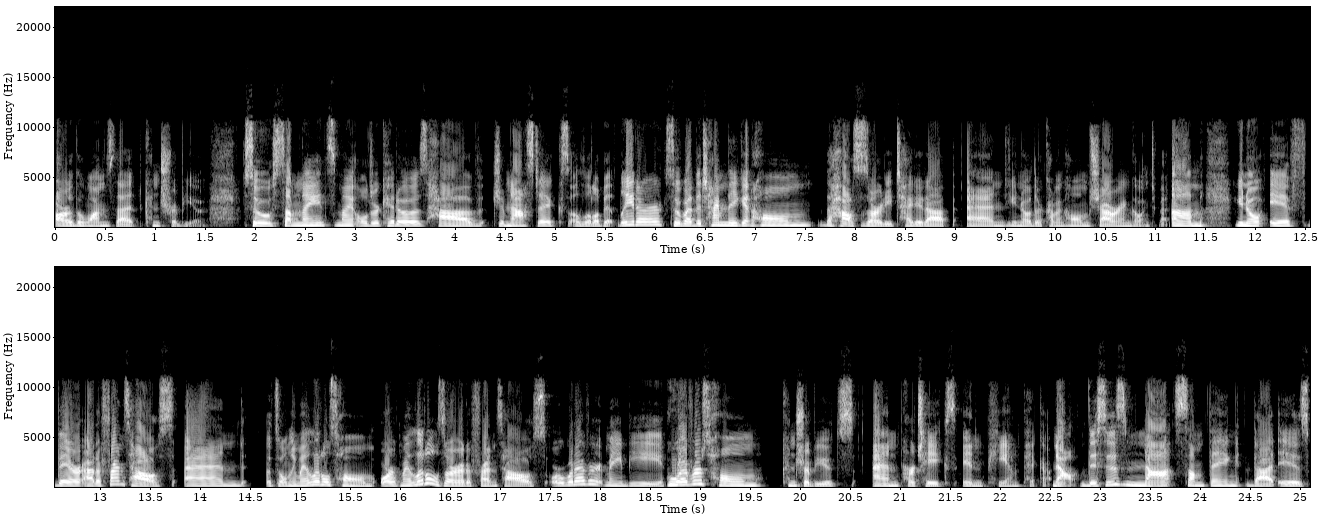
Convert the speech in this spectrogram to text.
are the ones that contribute. So some nights my older kiddos have gymnastics a little bit later. So by the time they get home, the house is already tidied up and you know they're coming home, showering, going to bed. Um, you know, if they're at a friend's house and it's only my littles home or if my littles are at a friend's house or whatever it may be, whoever's home contributes and partakes in PM pickup. Now, this is not something that is,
